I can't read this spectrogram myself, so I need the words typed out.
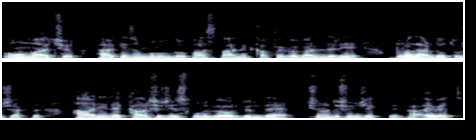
Umuma açık, herkesin bulunduğu pastane, kafe ve benzeri buralarda oturacaktı. Haliyle karşı cins bunu gördüğünde şunu düşünecekti. Ha, evet,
